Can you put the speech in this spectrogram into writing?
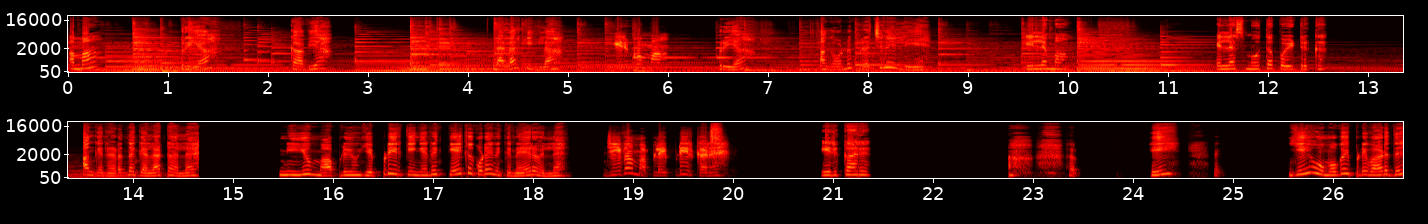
அம்மா பிரியா காவ்யா. நல்லா இருக்கீங்களா? இருக்கும்மா. பிரியா அங்க ஒண்ணும் பிரச்சனை இல்லையே. இல்லம்மா. எல்லாம் ஸ்மூத்தா போயிட்டு இருக்கு அங்க நடந்த கலாட்டால நீயும் மாப்பிளையும் எப்படி இருக்கீங்கன்னு கேட்க கூட எனக்கு நேரம் இல்ல. ஜீவா மாப்பிள்ள எப்படி இருக்காரு? இருக்காரு. ஏய் ஏன் உன் முகம் இப்படி வாடுது?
